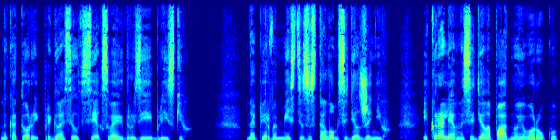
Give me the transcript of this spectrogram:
на который пригласил всех своих друзей и близких. На первом месте за столом сидел жених, и королевна сидела по одну его руку,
